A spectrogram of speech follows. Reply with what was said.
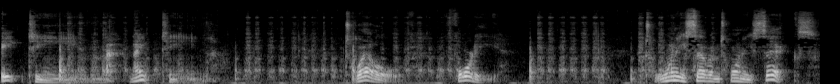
18 19. 12 40. 27 26.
